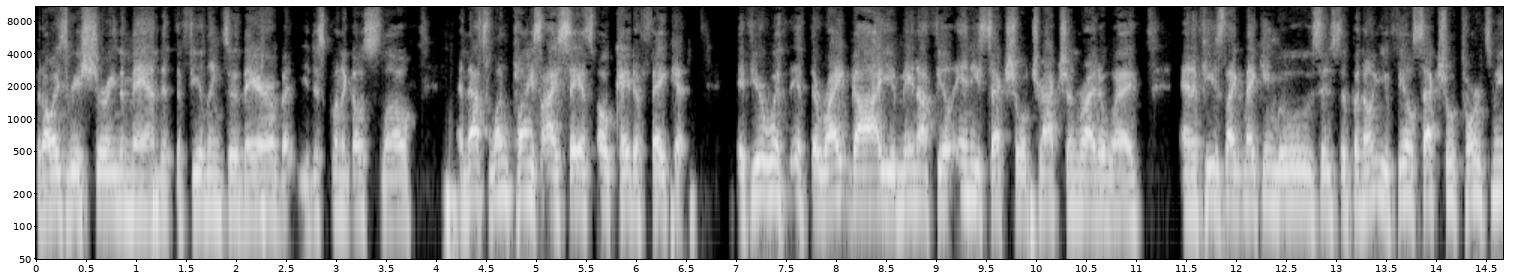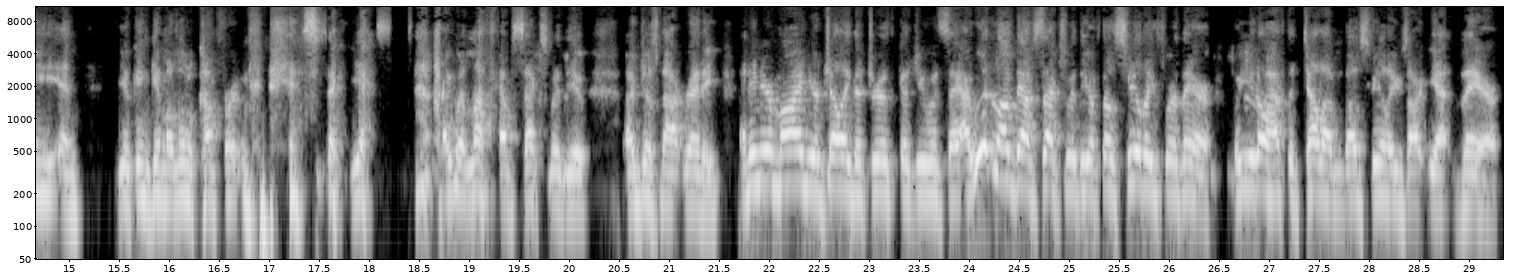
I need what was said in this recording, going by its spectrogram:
but always reassuring the man that the feelings are there but you're just going to go slow. And that's one place i say it's okay to fake it. If you're with if the right guy you may not feel any sexual attraction right away. And if he's like making moves and stuff but don't you feel sexual towards me? And you can give him a little comfort and, and say yes I would love to have sex with you. I'm just not ready. And in your mind, you're telling the truth because you would say, I would love to have sex with you if those feelings were there. But you don't have to tell them those feelings aren't yet there.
